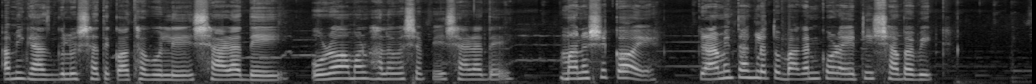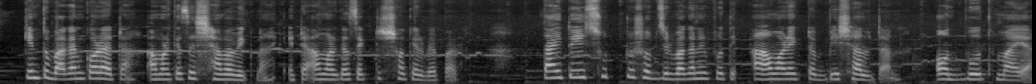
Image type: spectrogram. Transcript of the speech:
আমি গাছগুলোর সাথে কথা বলে, সাড়া দেই, ওরাও আমার ভালোবাসা পেয়ে সাড়া দেয়। মানুষে কয়, গ্রামে থাকলে তো বাগান করা এটি স্বাভাবিক। কিন্তু বাগান করাটা আমার কাছে স্বাভাবিক না। এটা আমার কাছে একটা শখের ব্যাপার। তাই তো এই ছোট্ট সবজির বাগানের প্রতি আমার একটা বিশাল টান, অদ্ভুত মায়া।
